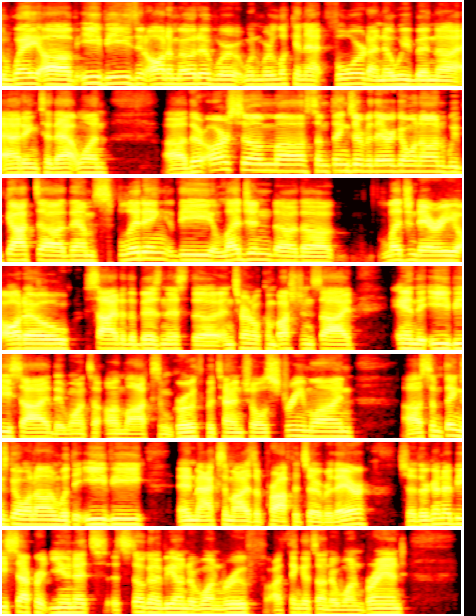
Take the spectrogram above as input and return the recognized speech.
the way of EVs and automotive, we're, when we're looking at Ford, I know we've been uh, adding to that one. Uh, there are some uh, some things over there going on. We've got uh, them splitting the legend, uh, the legendary auto side of the business, the internal combustion side, and the EV side. They want to unlock some growth potential, streamline uh, some things going on with the EV, and maximize the profits over there. So they're going to be separate units. It's still going to be under one roof. I think it's under one brand.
